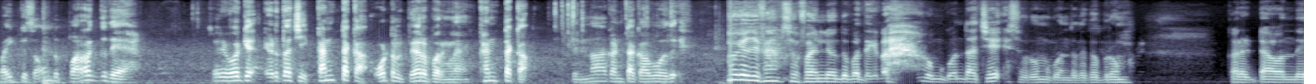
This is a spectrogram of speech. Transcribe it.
பைக்கு சவுண்டு பறக்குதே. சரி ஓகே எடுத்தாச்சு. கண்டக்கா ஹோட்டல் பேரை பாருங்களேன். கண்டக்கா. என்ன கண்டக்காவோ அது. Okay G fam so finally வந்து பார்த்தீங்கன்னா ரூமுக்கு வந்தாச்சு. ஸோ ரூமுக்கு வந்ததுக்கப்புறம் கரெக்டாக வந்து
